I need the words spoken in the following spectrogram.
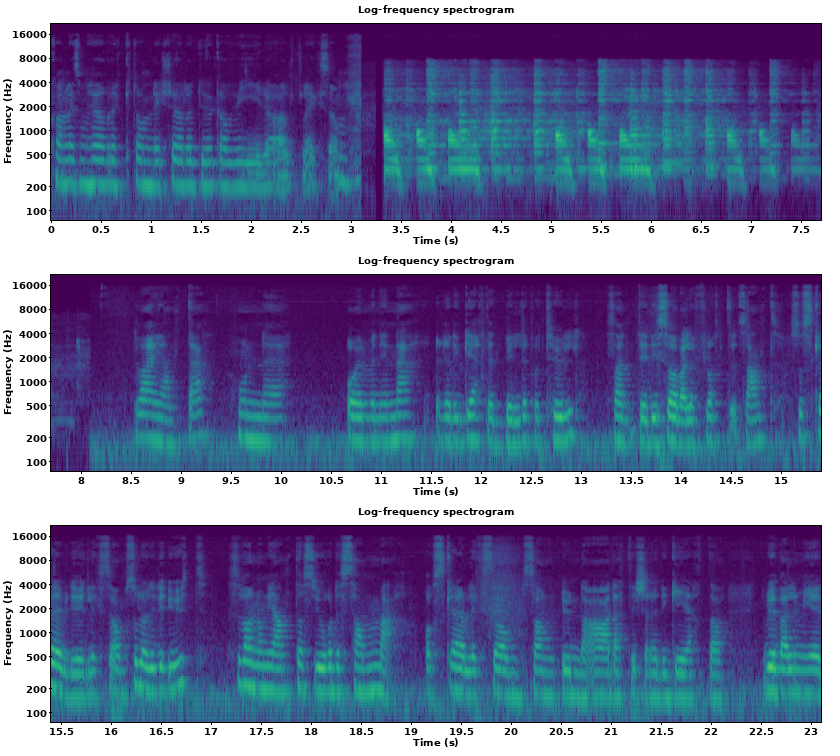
kan du liksom høre rykter om deg sjøl at du er gravid og alt, liksom. Det var en jente. Hun eh, og en venninne redigerte et bilde på tull. Sant? De så veldig flott ut. sant? Så skrev de liksom, så lå de det ut. Så var det noen jenter som gjorde det samme og skrev liksom sånn under ah, 'Dette er ikke redigert'. og Det blir veldig mye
